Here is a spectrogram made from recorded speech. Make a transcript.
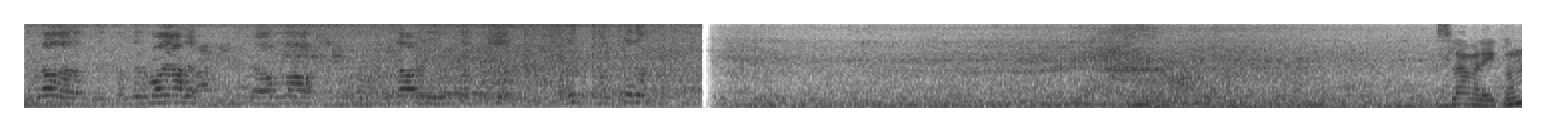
பொருளாதாரத்தை தந்தருவாயாக யா நம்ம எல்லாரும் இருக்கக்கூடிய அனைத்து மக்களும் அஸ்ஸலாமு அலைக்கும்.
